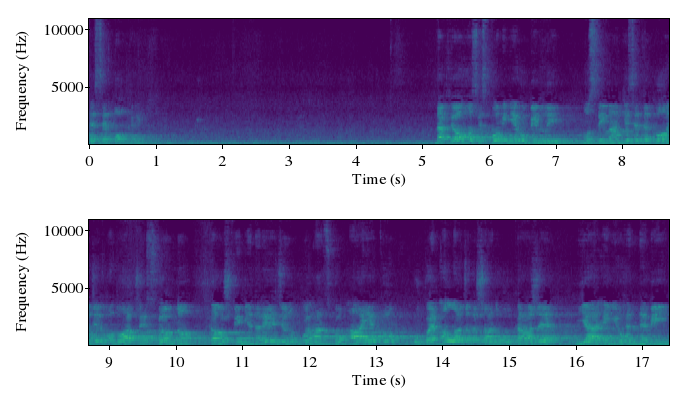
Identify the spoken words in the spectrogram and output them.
te se pokri. Dakle, ovo se spominje u Bibliji. Muslimanke se također oblače skromno, kao što im je naređeno u kuranskom ajetu u kojem Allah Đalešanu kaže Ja ejuhan nebi,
